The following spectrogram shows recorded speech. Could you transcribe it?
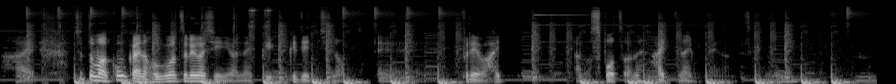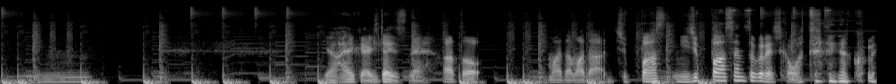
はい。とまあ今回のホグワーツレガシーにはね、クイクディッチの、えー、プレイは入っ、あの、スポーツはね、入ってないみたいなんですけどね。うん。いや、早くやりたいですね。あと、まだまだ10%、20%ぐらいしか終わってないな、これ。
